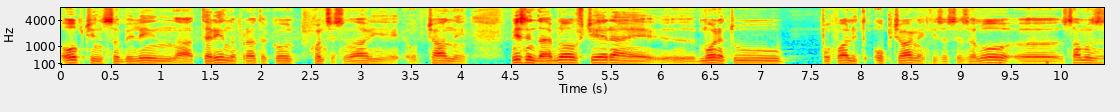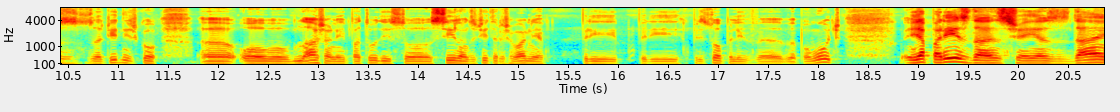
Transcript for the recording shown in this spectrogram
občin so bili na terenu, prav tako koncesionarji, občani. Mislim, da je bilo včeraj, moram tu pohvaliti občane, ki so se zelo samozaščitniško obnašali, pa tudi so silam zaščite in reševanja pristopili v v pomoč. Je pa res, da še je zdaj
